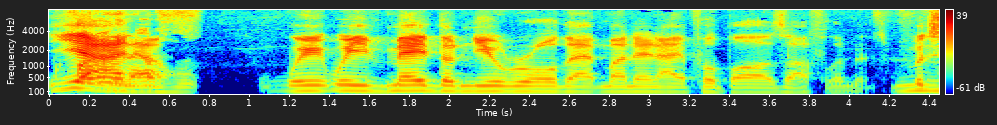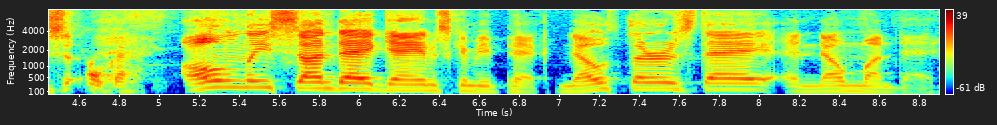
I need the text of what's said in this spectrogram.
Yeah, I know. We we've made the new rule that Monday Night Football is off limits, but just Okay. only Sunday games can be picked. No Thursday and no Monday.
